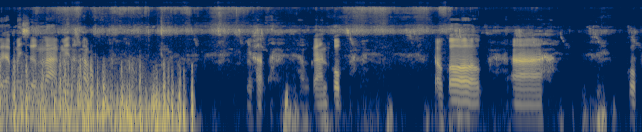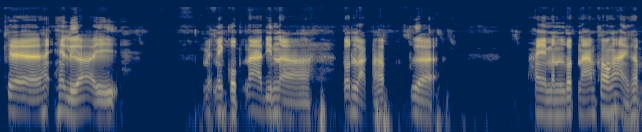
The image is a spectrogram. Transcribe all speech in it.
แบบไม่เสริมรากไหมนะครับนี่ครับทำการกบ แล้วก็กบแค่ให้ใหเหลือไอ้ไม่ไม่กบหน้าดินต้นหลักนะครับ เพื่อให้มันลดน้ำเข้าง่ายครับ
